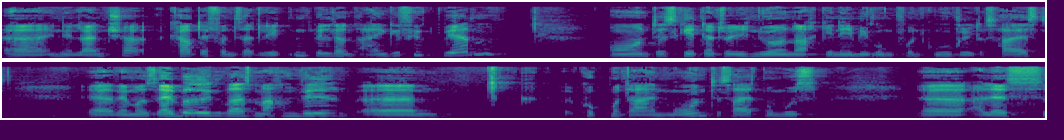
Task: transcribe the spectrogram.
äh, in eine Landkarte von Satellitenbildern eingefügt werden. Und das geht natürlich nur nach Genehmigung von Google. Das heißt, Äh, wenn man selber irgendwas machen will, ähm, guckt man da in den Mond. Das heißt, man muss äh, alles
